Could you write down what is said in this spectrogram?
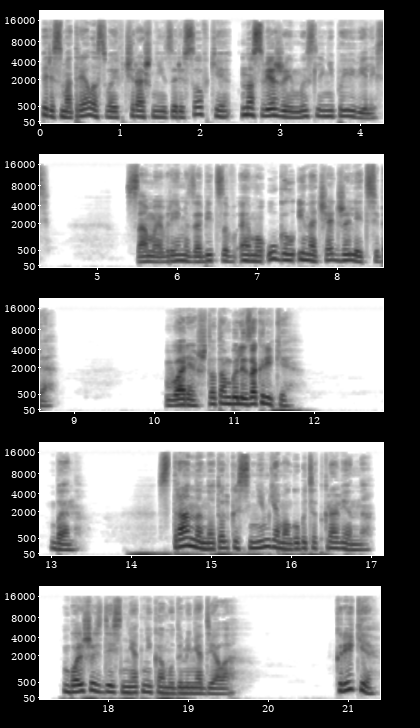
Пересмотрела свои вчерашние зарисовки, но свежие мысли не появились. Самое время забиться в Эмо угол и начать жалеть себя. «Варя, что там были за крики?» Бен. Странно, но только с ним я могу быть откровенна. Больше здесь нет никому до меня дела. Крики?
